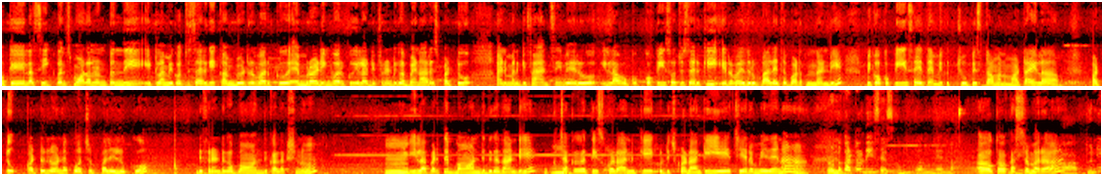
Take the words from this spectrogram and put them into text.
ఓకే ఇలా సీక్వెన్స్ మోడల్ ఉంటుంది. ఇట్లా మీకు వచ్చేసరికి కంప్యూటర్ వర్క్ ఎంబ్రాయిడింగ్ వర్క్ ఇలా డిఫరెంట్గా బెనారస్ పట్టు అండ్ మనకి ఫ్యాన్సీ వేరు. ఇలా ఒక్కొక్క పీస్ వచ్చేసరికి ఇరవై ఐదు రూపాయలు అయితే పడుతుందండి. మీకు ఒక పీస్ అయితే మీకు చూపిస్తామన్నమాట. ఇలా పట్టు పట్టులోనే పోచంపల్లి లుక్ డిఫరెంట్గా బాగుంది కలెక్షన్ ఇలా పెడితే బాగుంటుంది కదా అండి? చక్కగా తీసుకోవడానికి కుట్టించుకోవడానికి ఏ చీర మీదైనా? రెండు కట్టలు తీసేసుకుంటాను నిన్న. ఒక కస్టమరా? తుని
